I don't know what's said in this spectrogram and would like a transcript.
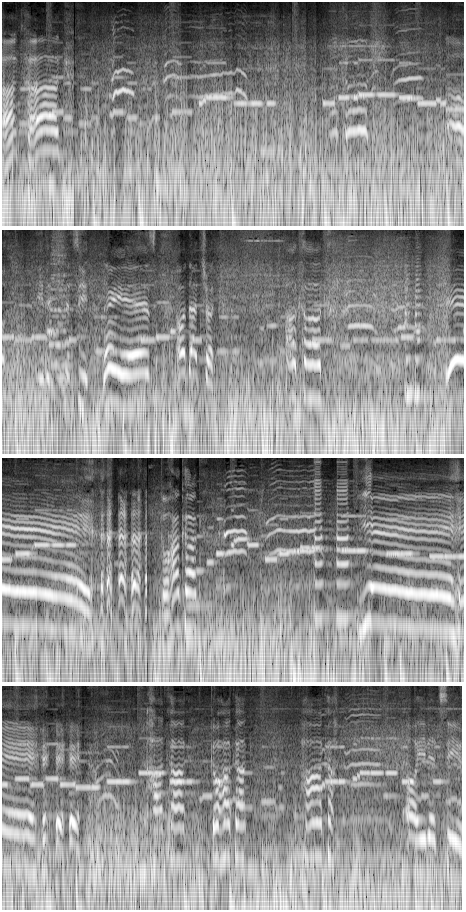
honk, honk. Honk, honk. Oh, didn't, he see. There he is. Oh, that truck. Honk, honk. Yay! Go honk, honk. Yay! honk, honk. Go honk, honk. Honk, honk. Oh, he didn't see you.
